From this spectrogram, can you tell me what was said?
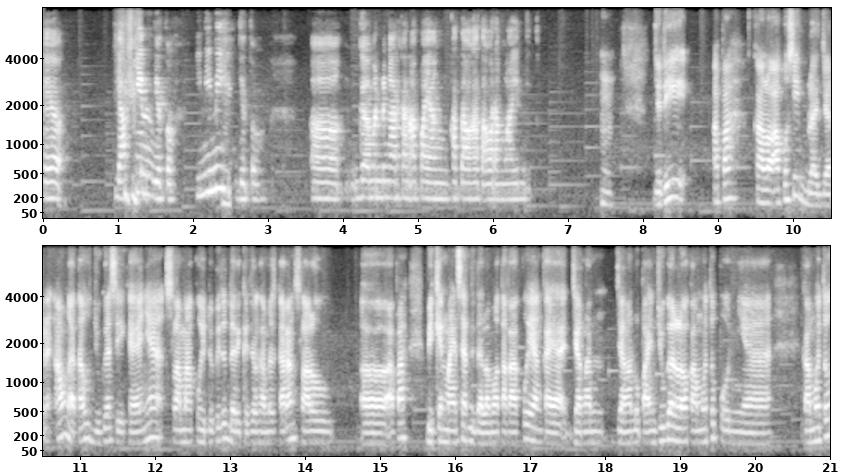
kayak yakin gitu, ini nih gitu, Eh, nggak mendengarkan apa yang kata-kata orang lain gitu. Jadi apa kalau aku sih belajarnya aku nggak tahu juga sih kayaknya selama aku hidup itu dari kecil sampai sekarang selalu eh, apa bikin mindset di dalam otak aku yang kayak jangan jangan lupain juga loh kamu itu punya kamu itu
